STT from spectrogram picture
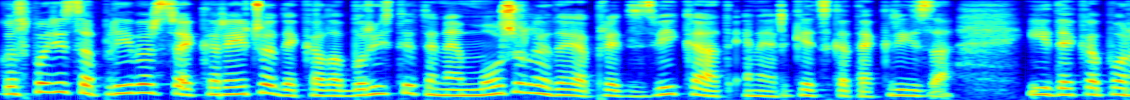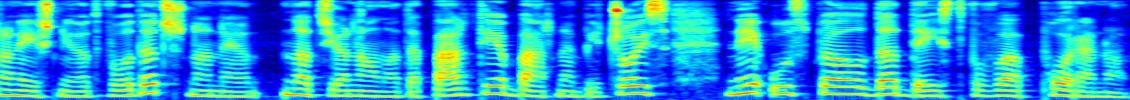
господица Пливерсек рече дека лабористите не можеле да ја предизвикаат енергетската криза и дека поранешниот водач на Националната партија Барнаби Джойс не успел да действува порано.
